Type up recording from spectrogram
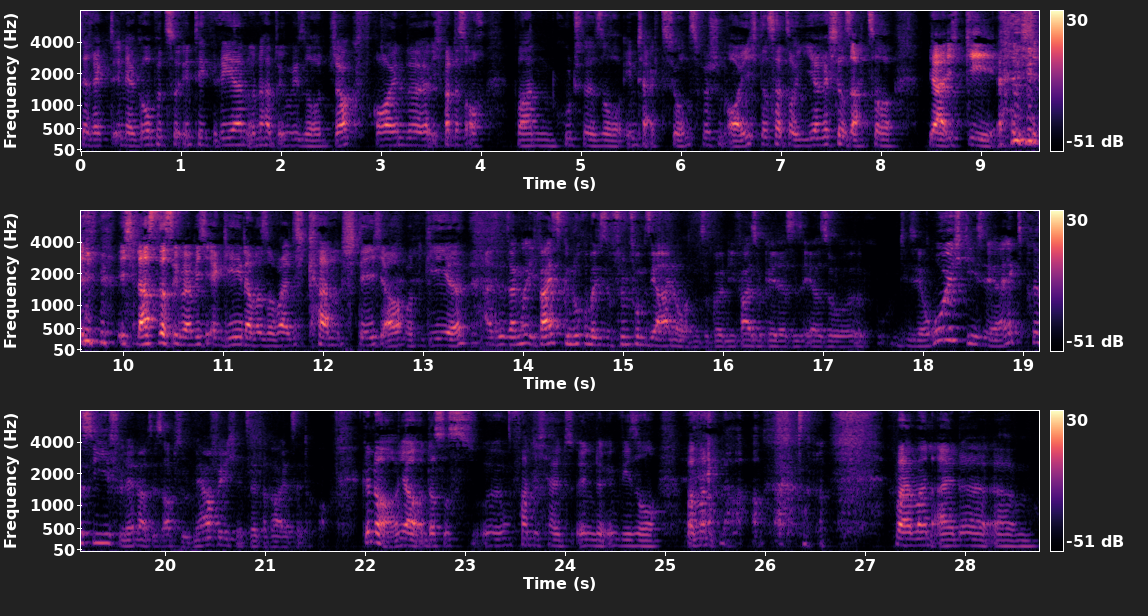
direkt in der Gruppe zu integrieren und hat irgendwie so Jog-Freunde. Ich fand das auch, war eine gute so Interaktion zwischen euch. Das hat so Jericho sagt so, ja, ich gehe. Ich, ich lasse das über mich ergehen, aber sobald ich kann, stehe ich auf und gehe. Also sagen wir, ich weiß genug über diese fünf, um sie einordnen zu können. Ich weiß, okay, das ist eher so, die ist eher ruhig, die ist eher expressiv, Lennart ist absolut nervig, etc. etc. Genau, ja, und das ist, äh, fand ich halt irgendwie so, weil man, weil man eine, ähm,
